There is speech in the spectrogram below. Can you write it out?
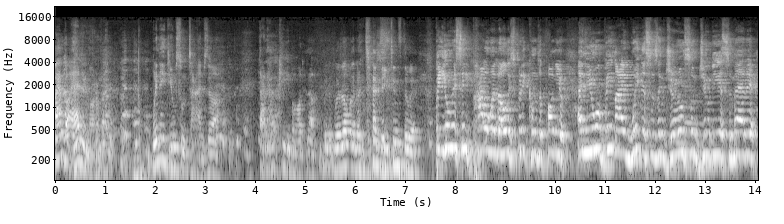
I haven't got hair anymore, have We need you sometimes, no? Dan a keyboard, no. We, don't want to go into meetings, do we? But you'll receive power when the Holy Spirit comes upon you, and you will be my witnesses in Jerusalem, Judea, Samaria,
